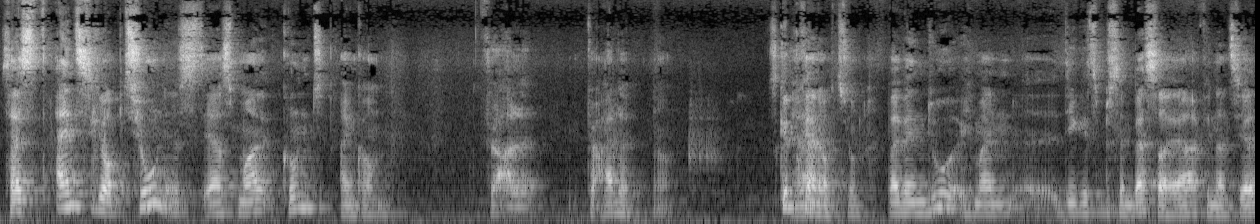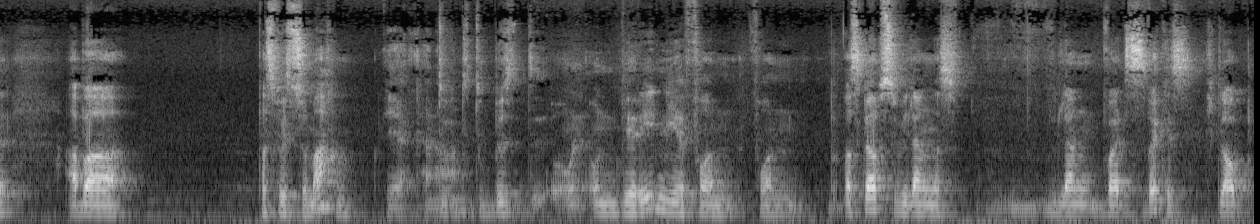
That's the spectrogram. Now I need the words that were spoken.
das heißt, einzige Option ist erstmal Grundeinkommen. Für alle. Für alle, ja. Es gibt Ja. keine Option. Weil wenn du, ich meine, äh, dir geht es ein bisschen besser, ja, finanziell, aber was willst du machen? Ja, keine Du, Ahnung. du bist, und, und wir reden hier von, von, was glaubst du, wie lange das, wie lange weit es weg ist? Ich glaube,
